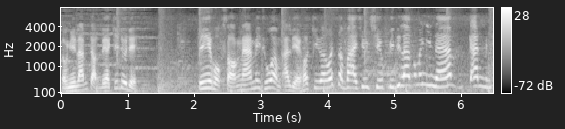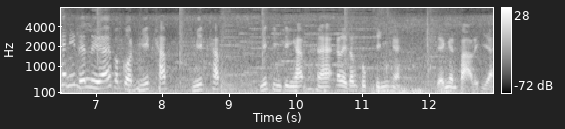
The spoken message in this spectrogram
ตรงนี้น้ำจอดเรือคิดดูดิปี62 น้ำไม่ท่วมอาเหลียเขาคิดว่าสบายชิวๆปีที่แล้วก็ไม่มีน้ำกั้นมันแค่นี้เหลือๆปรากฏมิดครับมิดครับ มิดจริง ๆ ครับนะฮะก็เลยต้องทุบทิ้งเนี่ยเสียเงินเปล่าเลยเฮีย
